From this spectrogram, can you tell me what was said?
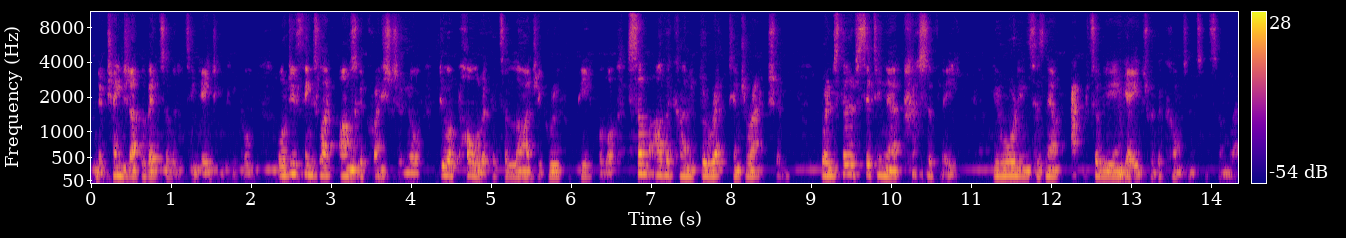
you know, change it up a bit so that it's engaging people, or do things like ask a question or do a poll if it's a larger group of people, or some other kind of direct interaction, where instead of sitting there passively, your audience is now actively engaged with the content in some way.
